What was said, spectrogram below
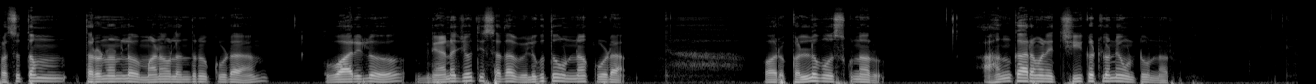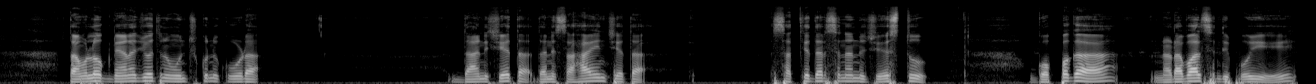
ప్రస్తుతం తరుణంలో మానవులందరూ కూడా వారిలో జ్ఞానజ్యోతి సదా వెలుగుతూ ఉన్నా కూడా వారు కళ్ళు మూసుకున్నారు. అహంకారం అనే చీకట్లోనే ఉంటూ ఉన్నారు. తమలో జ్ఞానజ్యోతిని ఉంచుకుని కూడా దాని చేత దాని సహాయం చేత సత్యదర్శనాన్ని చేస్తూ గొప్పగా నడవాల్సింది పోయి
